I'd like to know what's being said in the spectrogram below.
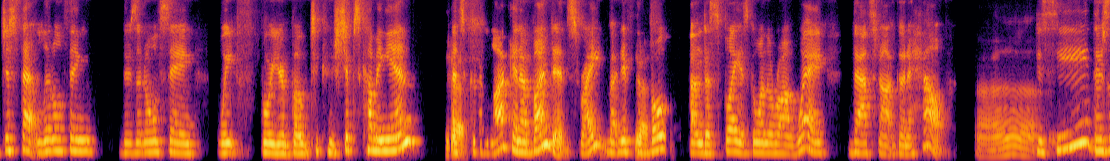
just that little thing. There's an old saying, wait for your boat to ships coming in. Yes. That's good luck and abundance, right? But if the yes. boat on display is going the wrong way, that's not going to help. Ah. You see, there's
